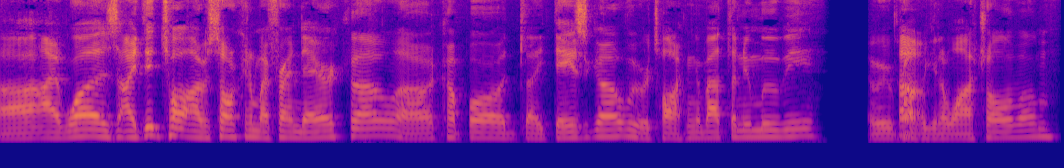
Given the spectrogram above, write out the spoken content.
Uh, I was I did talk. I was talking to my friend Eric though uh, a couple of, like days ago. We were talking about the new movie, and we were probably Oh. gonna watch all of them.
